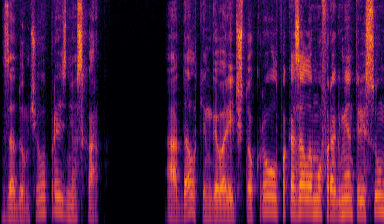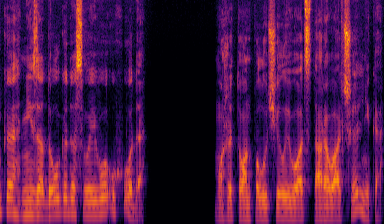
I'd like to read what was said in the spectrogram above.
задумчиво произнес Харп. А Далкин говорит, что Кроул показал ему фрагмент рисунка незадолго до своего ухода. Может, он получил его от старого отшельника?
